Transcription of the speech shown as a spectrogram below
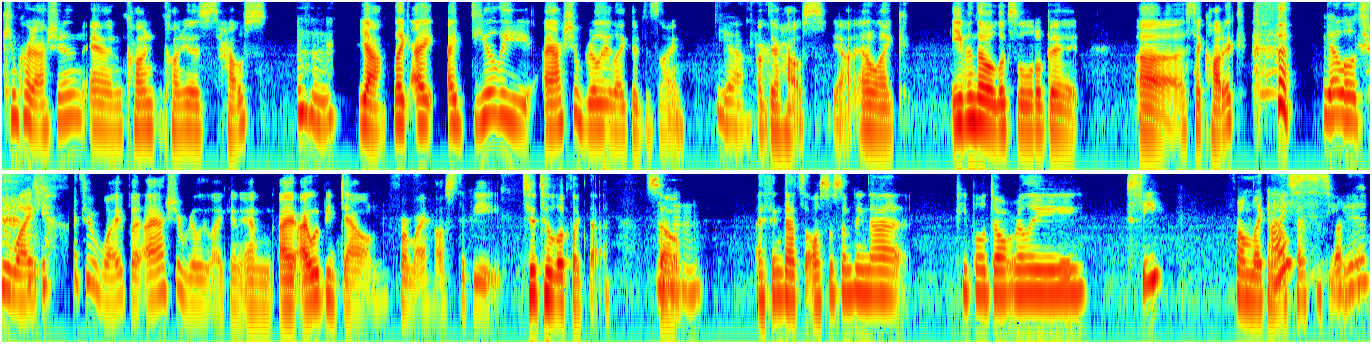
kim kardashian and Con- kanye's house? Mm-hmm. yeah like i ideally i actually really like their design. Yeah. of their house. Yeah, and like even though it looks a little bit uh psychotic, Yeah, a little too white. too white, but I actually really like it, and I I would be down for my house to be to to look like that. So Mhm. I think that's also something that people don't really see from like an I outside see perspective.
